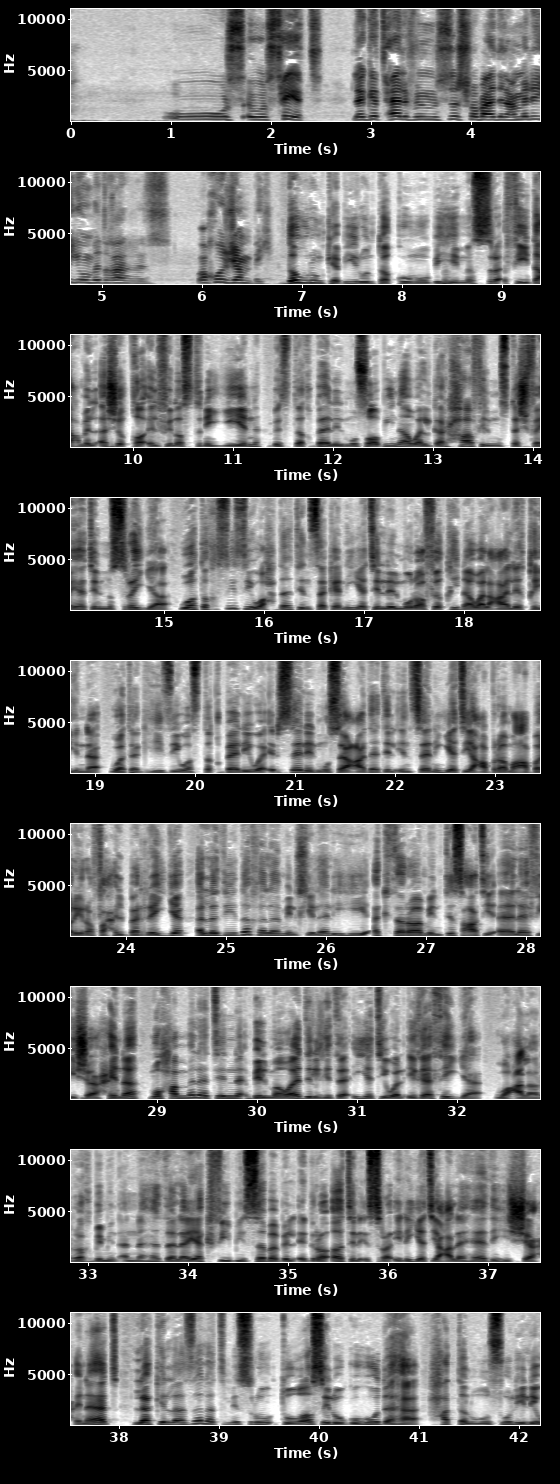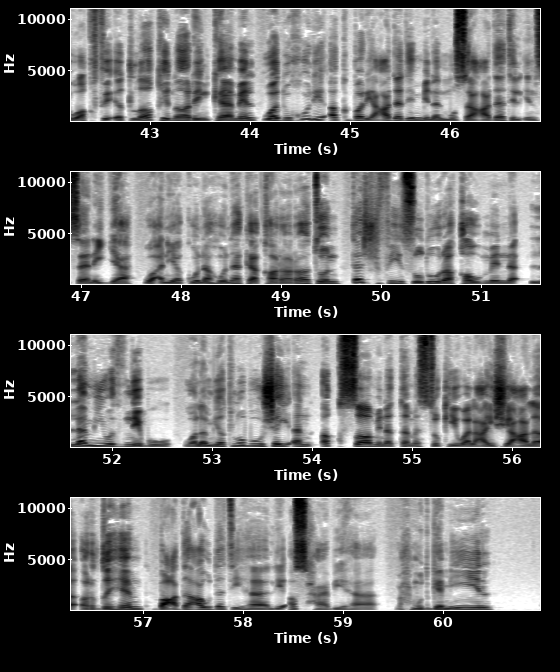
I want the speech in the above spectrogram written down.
وصحيت. لقيت حالي في المستشفى بعد العملية ومتغرز. واخوي جنبي. دور كبير تقوم به مصر في دعم الأشقاء الفلسطينيين باستقبال المصابين والجرحى في المستشفيات المصرية وتخصيص وحدات سكنية للمرافقين والعالقين وتجهيز واستقبال وإرسال المساعدات الإنسانية عبر معبر رفح البري الذي دخل من خلاله أكثر من تسعة آلاف شاحنة محملة بالمواد الغذائية والإغاثية. وعلى الرغم من أن هذا لا يكفي بسبب الإجراءات الإسرائيلية الإسرائيلية على هذه الشاحنات لكن لا زالت مصر تواصل جهودها حتى الوصول لوقف إطلاق نار كامل ودخول أكبر عدد من المساعدات الإنسانية وأن يكون هناك قرارات تشفي صدور قوم لم يذنبوا ولم يطلبوا شيئا أقصى من التمسك والعيش على أرضهم بعد عودتها لأصحابها. محمود جميل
